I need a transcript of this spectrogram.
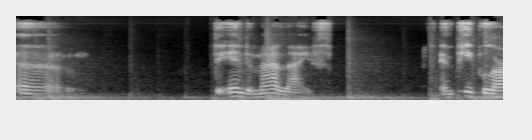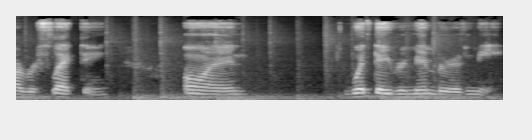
um, the end of my life and people are reflecting on what they remember of me.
